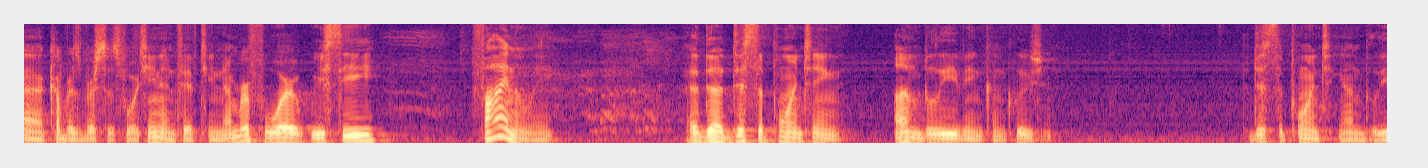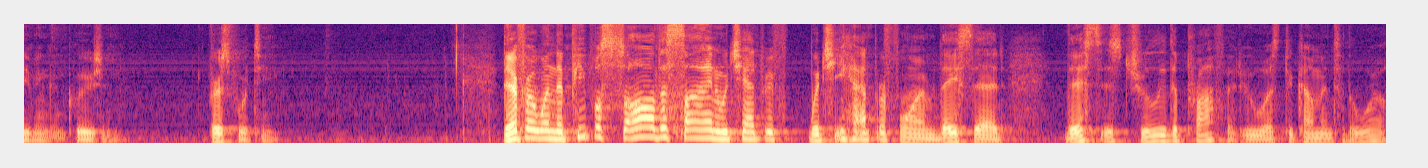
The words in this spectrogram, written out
uh, covers verses 14 and 15. Number four, we see finally the disappointing, unbelieving conclusion. The disappointing, unbelieving conclusion. Verse 14. Therefore, when the people saw the sign which he, had, which he had performed, they said, This is truly the prophet who was to come into the world.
